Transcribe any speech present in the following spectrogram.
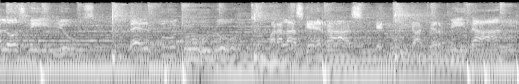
Para los niños del futuro, para las guerras que nunca terminan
